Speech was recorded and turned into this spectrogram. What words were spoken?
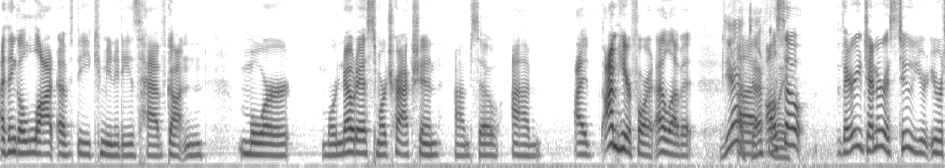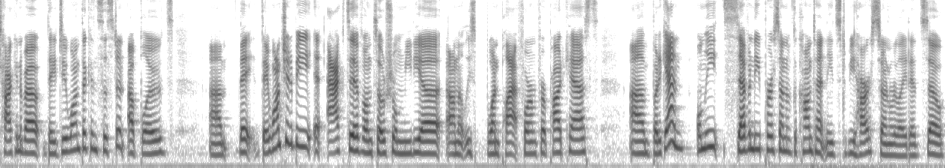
I think a lot of the communities have gotten more more notice, more traction. Um, so um, I I'm here for it. I love it. Yeah, uh, definitely. Also, very generous too. You you were talking about they do want the consistent uploads. Um, they they want you to be active on social media on at least one platform for podcasts. Um, but again, only seventy percent of the content needs to be Hearthstone related. So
